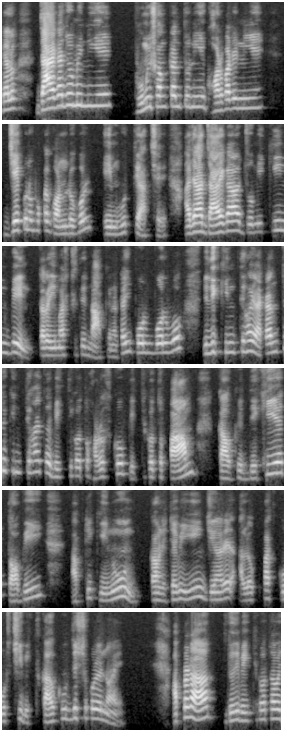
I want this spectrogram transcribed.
গেল, জায়গা জমি নিয়ে, ভূমি সংক্রান্ত নিয়ে, ঘরবাড়ি নিয়ে যে কোনো প্রকার গন্ডগোল এই মুহূর্তে আছে। আর যারা জায়গা, জমি কিনবেন, তারা এই মাসটিতে না কেনাটাই বল- বলব। যদি কিনতে হয়, একান্ত কিনতে হয়, তাহলে ব্যক্তিগত হরস্কোপ, ব্যক্তিগত পাম কাউকে দেখিয়ে তবেই আপনি কিনুন। কারণ এটা আমি ইন জেনারেল আলোকপাত করছি, ব্যক্তি কাউকে উদ্দেশ্য করে নয়। আপনারা যদি ব্যক্তিগতভাবে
